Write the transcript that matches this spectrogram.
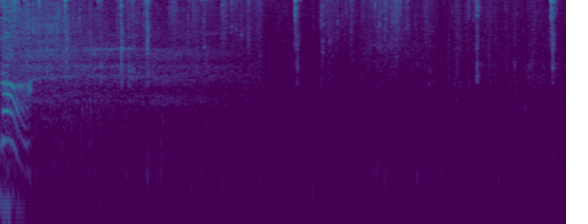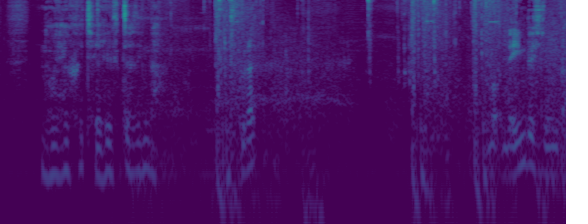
허. 노예가 제일 짜증나. 그래? 뭐 네임드 시중이다.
